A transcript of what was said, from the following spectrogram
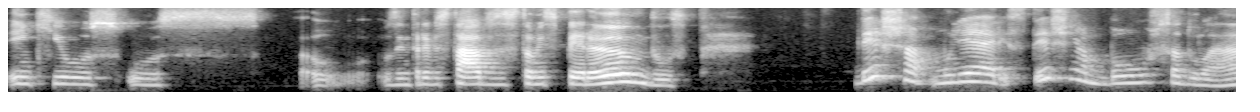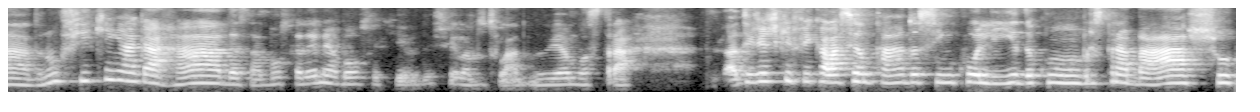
em que os, os, os entrevistados estão esperando. Deixa, mulheres, deixem a bolsa do lado, não fiquem agarradas na bolsa. Cadê minha bolsa aqui? Eu deixei lá do outro lado, não ia mostrar. Tem gente que fica lá sentado assim, encolhida, com ombros para baixo,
